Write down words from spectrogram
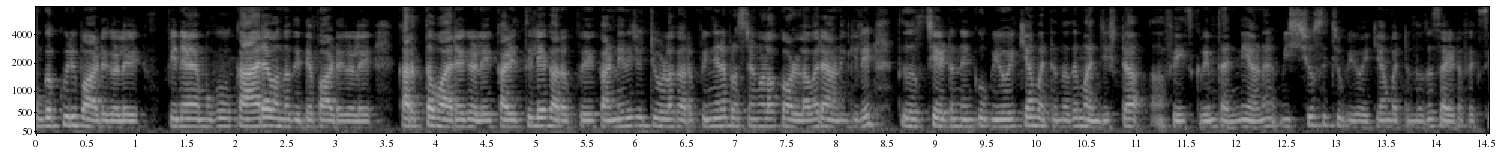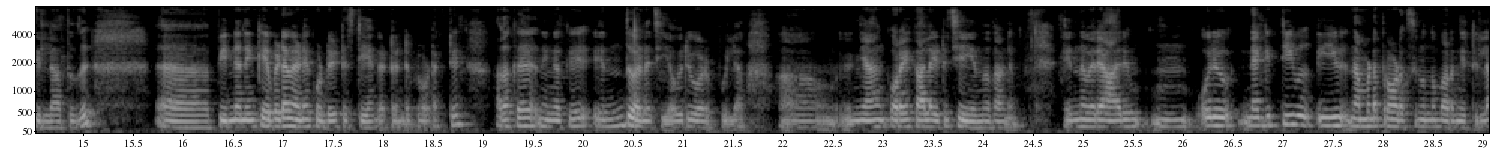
മുഖക്കുരു പാടുകൾ പിന്നെ മുഖ കാര വന്നതിന്റെ പാടുകൾ കറുത്ത വരകൾ കഴുത്തിലെ കറുപ്പ് കണ്ണിന് ചുറ്റുമുള്ള കറുപ്പ് ഇങ്ങനെ പ്രശ്നങ്ങളൊക്കെ ഉള്ളവരാണെങ്കിൽ തീർച്ചയായിട്ടും നിങ്ങൾക്ക് ഉപയോഗിക്കാൻ പറ്റുന്നത് മഞ്ചിഷ്ട ഫേസ് ക്രീം തന്നെയാണ്. വിശ്വസിച്ച് ഉപയോഗിക്കാൻ പറ്റുന്നത് സൈഡ് എഫക്ട്സ് ഇല്ലാത്തത്. പിന്നെ നിങ്ങൾക്ക് എവിടെ വേണേൽ കൊണ്ടുപോയി ടെസ്റ്റ് ചെയ്യാൻ കേട്ടോ എന്റെ പ്രോഡക്റ്റ് അതൊക്കെ നിങ്ങൾക്ക് എന്ത് വേണേൽ ചെയ്യാം ഒരു കുഴപ്പമില്ല. ഞാൻ കുറേ കാലമായിട്ട് ചെയ്യുന്നതാണ്. ഇന്ന് വരെ ആരും ഒരു നെഗറ്റീവ് ഈ നമ്മുടെ പ്രോഡക്ട്സിനൊന്നും പറഞ്ഞിട്ടില്ല.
